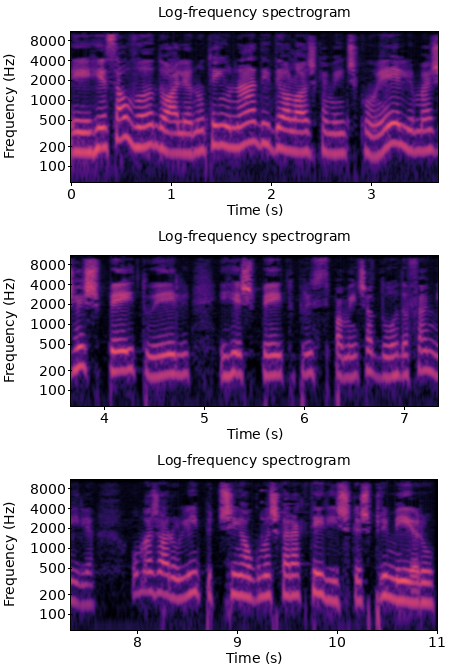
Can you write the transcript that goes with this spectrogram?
e ressalvando, olha, não tenho nada ideologicamente com ele, mas respeito ele e respeito principalmente a dor da família. O Major Olímpio tinha algumas características. Primeiro,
